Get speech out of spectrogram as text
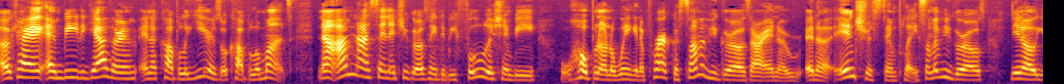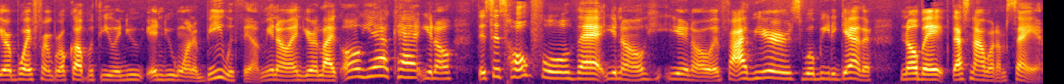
okay, and be together in, in a couple of years or a couple of months. Now, I'm not saying that you girls need to be foolish and be hoping on a wing and a prayer because some of you girls are in a in an interesting place. Some of you girls, you know, your boyfriend broke up with you and you and you want to be with them, you know, and you're like, oh yeah, cat, you know, this is hopeful that you know, you know, in five years we'll be together. No, babe, that's not what I'm saying.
